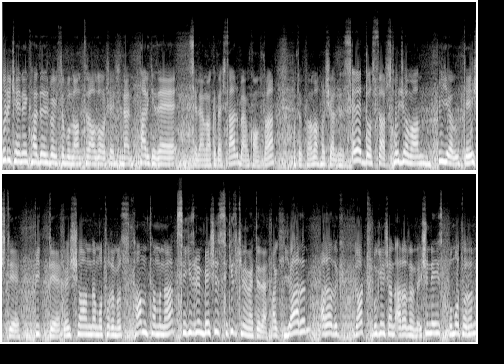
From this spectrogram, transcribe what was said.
Türkiye'nin Karadeniz bölgesinde bulunan Trabzon şehrinden herkese selam arkadaşlar. Ben Konta. Motokanalıma hoş geldiniz. Evet dostlar, kocaman bir yıl geçti, bitti ve şu anda motorumuz tam tamına 8508 kilometrede. Bak yarın Aralık 4, bugün şu anda Aralık'ın içindeyiz. Bu motorun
